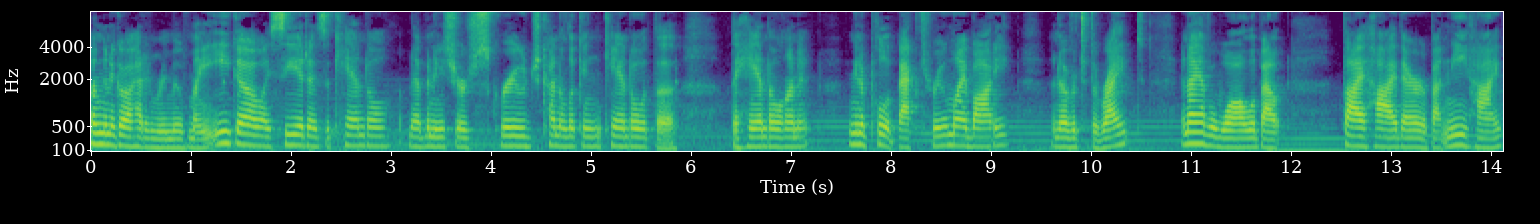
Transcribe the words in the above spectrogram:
I'm going to go ahead and remove my ego. I see it as a candle, an Ebenezer Scrooge kind of looking candle with the the handle on it. I'm going to pull it back through my body and over to the right. And I have a wall about thigh high there, about knee high.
